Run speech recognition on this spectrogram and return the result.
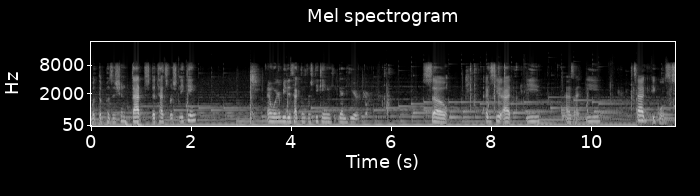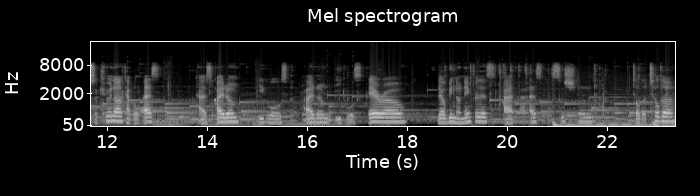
with the position that detects for sneaking and we're gonna be detecting for sneaking again here so execute at e as at e tag equals sukuna capital s has item equals item equals arrow. There will be no name for this. At, at s position. Tilde tilde.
